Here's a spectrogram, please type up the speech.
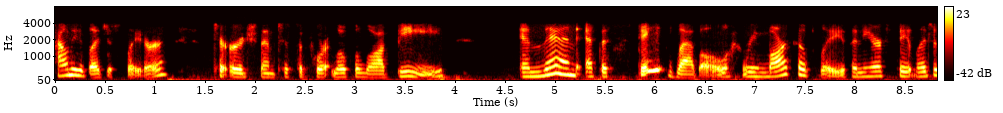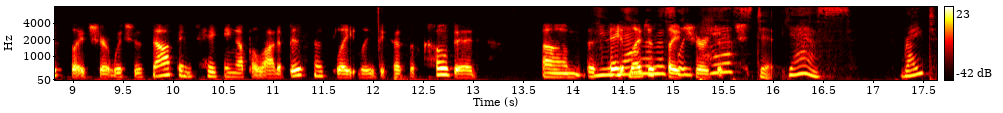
county legislator to urge them to support local law B. And then at the state level, remarkably, the New York State Legislature, which has not been taking up a lot of business lately because of COVID, um, the state legislature passed just, it. Yes, right?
